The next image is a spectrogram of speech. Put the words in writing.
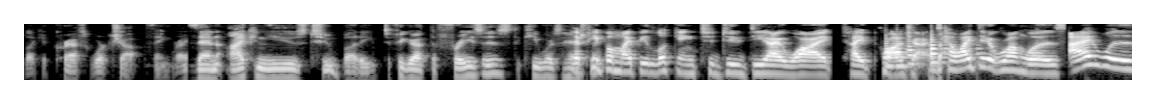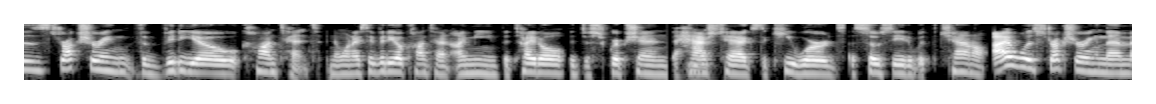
like a craft workshop thing, right? Then I can use TubeBuddy to figure out the phrases, the keywords, the that people might be looking to do DIY type projects. How I did it wrong was I was structuring the video content. Now, when I say video content, I mean the title, the description, the hashtags, the keywords associated with the channel. I was structuring them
